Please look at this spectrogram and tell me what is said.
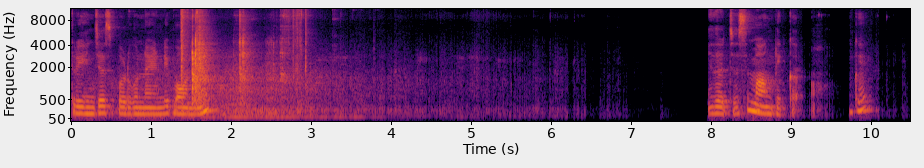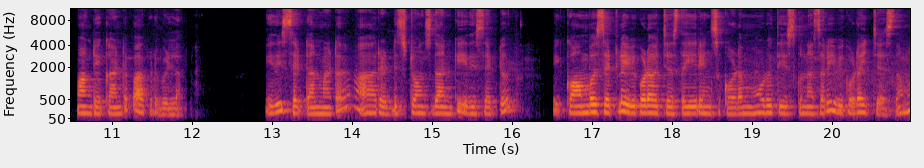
త్రీ ఇంచెస్ పొడుగున్నాయండి బాగున్నాయి. ఇది వచ్చేసి మాంగ్ టిక్కా ఓకే. మాంగ్ అంటే పాపిడి బిళ్ళ. ఇది సెట్ అనమాట ఆ రెడ్ స్టోన్స్ దానికి ఇది సెట్ ఈ కాంబో సెట్లో ఇవి కూడా వచ్చేస్తాయి. ఇయర్ రింగ్స్ కూడా మూడు తీసుకున్నా సరే ఇవి కూడా ఇచ్చేస్తాము.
